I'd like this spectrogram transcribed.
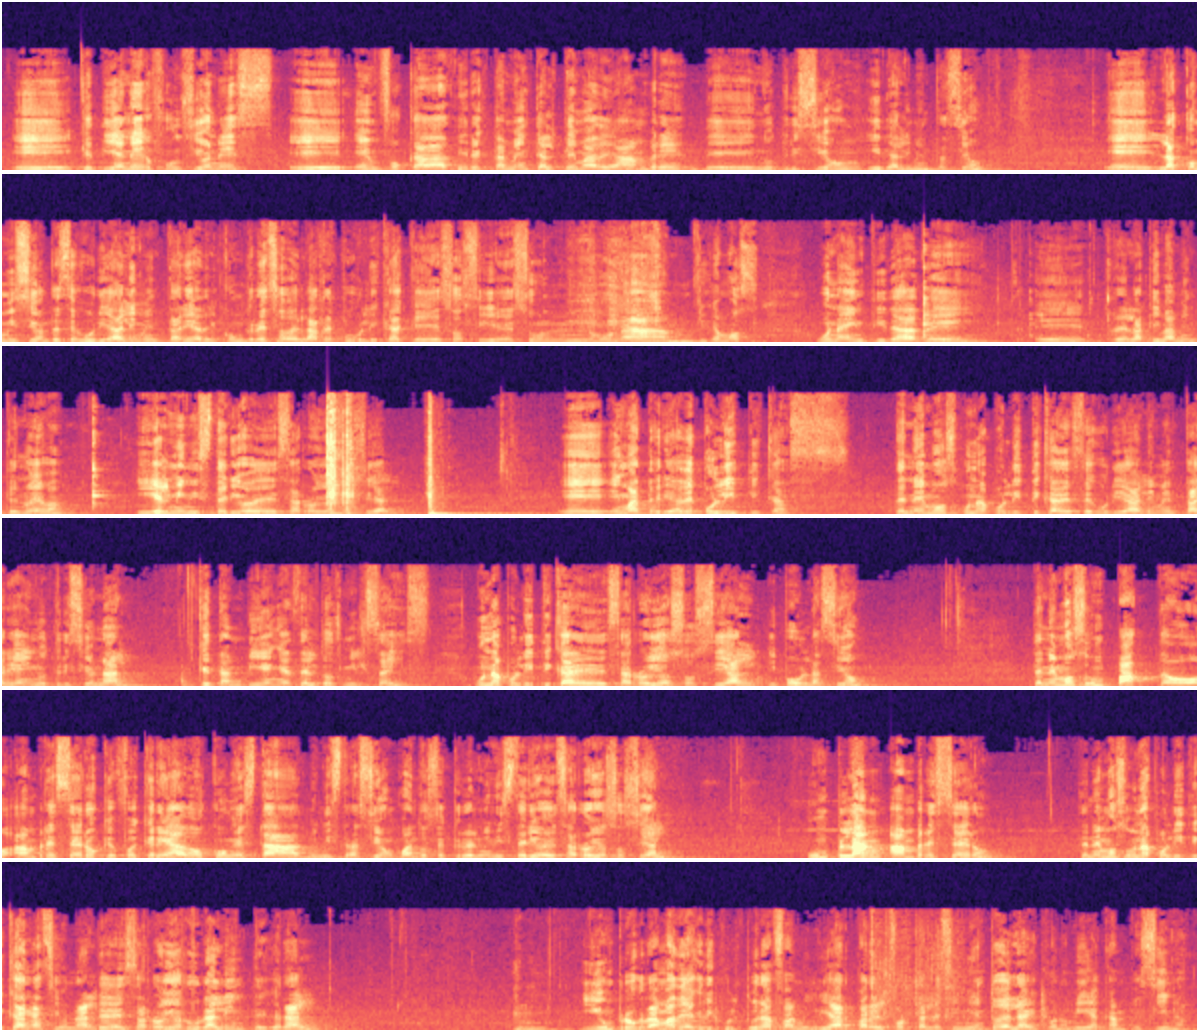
eh, que tiene funciones eh, enfocadas directamente al tema de hambre, de nutrición y de alimentación. Eh, la Comisión de Seguridad Alimentaria del Congreso de la República, que eso sí es una, digamos, una entidad relativamente nueva, y el Ministerio de Desarrollo Social. En materia de políticas, tenemos una política de seguridad alimentaria y nutricional, que también es del 2006, una política de desarrollo social y población. Tenemos un pacto hambre cero que fue creado con esta administración cuando se creó el Ministerio de Desarrollo Social, un plan hambre cero, tenemos una política nacional de desarrollo rural integral, y un programa de agricultura familiar para el fortalecimiento de la economía campesina.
